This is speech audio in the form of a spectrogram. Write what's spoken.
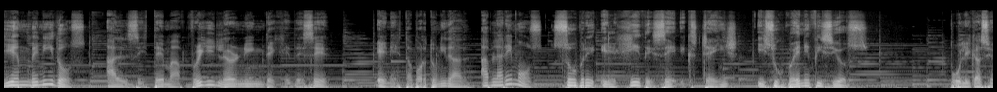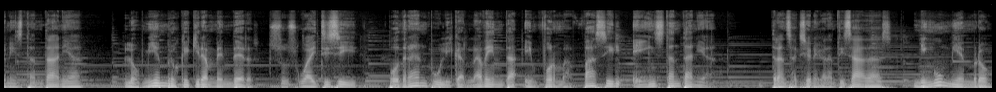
Bienvenidos al sistema Free Learning de GDC. En esta oportunidad hablaremos sobre el GDC Exchange y sus beneficios. Publicación instantánea. Los miembros que quieran vender sus YTC podrán publicar la venta en forma fácil e instantánea. Transacciones garantizadas. Ningún miembro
